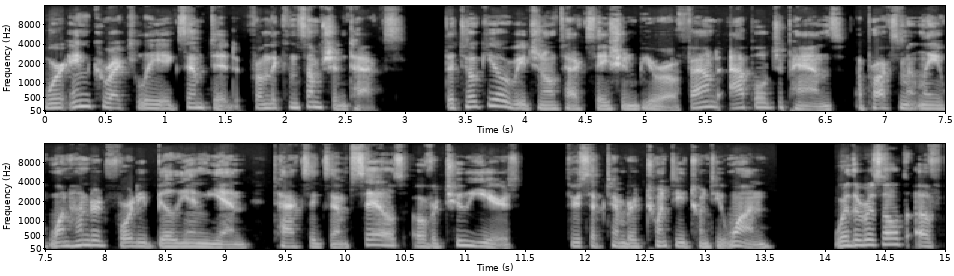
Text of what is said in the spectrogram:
were incorrectly exempted from the consumption tax. The Tokyo Regional Taxation Bureau found Apple Japan's approximately 140 billion yen tax exempt sales over two years through September 2021 were the result of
